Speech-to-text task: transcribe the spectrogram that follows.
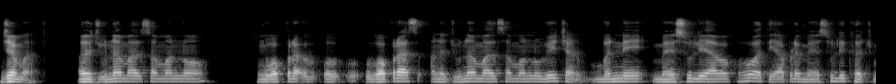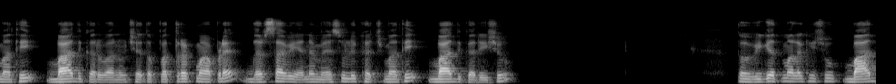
જમા. હવે જૂના માલ સામાનનો વપરા વપરાશ અને જૂના માલ સામાનનું વેચાણ બંને મહેસૂલી આવક હોવાથી આપણે મહેસૂલી ખર્ચમાંથી બાદ કરવાનું છે. તો પત્રકમાં આપણે દર્શાવી અને મહેસૂલી ખર્ચમાંથી બાદ કરીશું. તો વિગતમાં લખીશું. બાદ,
